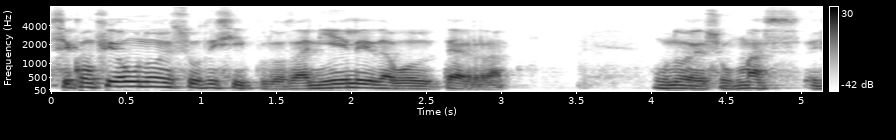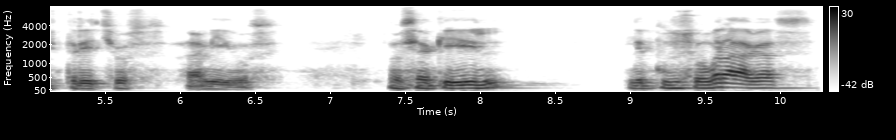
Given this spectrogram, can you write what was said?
Se confió a uno de sus discípulos, Daniele da Volterra, uno de sus más estrechos amigos. O sea que él le puso bragas,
